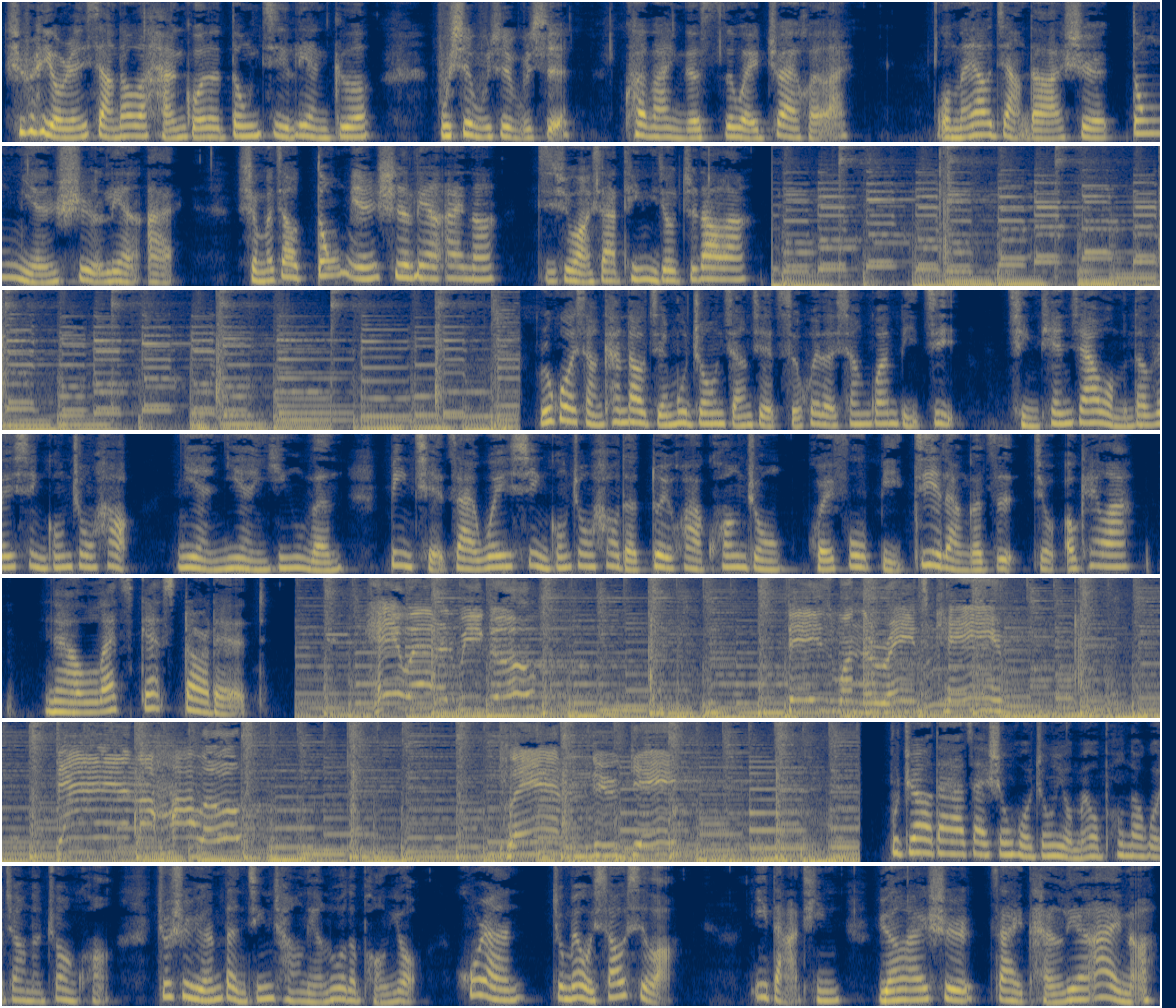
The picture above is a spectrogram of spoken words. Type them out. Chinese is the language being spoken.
是不是有人想到了韩国的冬季恋歌？不是，不是，不是。快把你的思维拽回来！我们要讲的是冬眠式恋爱。什么叫冬眠式恋爱呢？继续往下听你就知道啦。如果想看到节目中讲解词汇的相关笔记，请添加我们的微信公众号“念念英文”，并且在微信公众号的对话框中回复“笔记”两个字就 OK 啦。Now let's get started. Hey, where did we go? Days when the rains came. Down in the hollow, playing a new game. 不知道大家在生活中有没有碰到过这样的状况，就是原本经常联络的朋友，忽然就没有消息了。一打听，原来是在谈恋爱呢。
